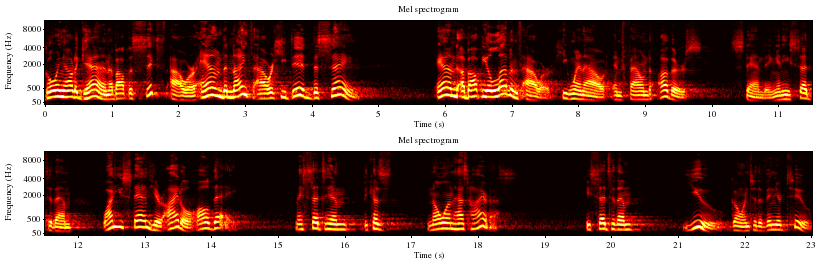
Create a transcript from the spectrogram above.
Going out again about the sixth hour and the ninth hour, he did the same. And about the eleventh hour, he went out and found others standing. And he said to them, Why do you stand here idle all day? And they said to him, Because no one has hired us. He said to them, You go into the vineyard too.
